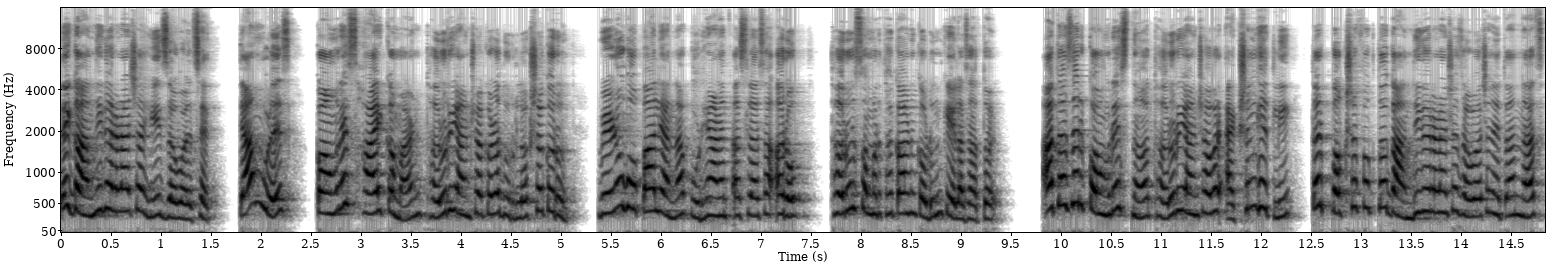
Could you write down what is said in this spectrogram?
ते गांधी घराण्याच्याही जवळचे आहेत. त्यामुळेच काँग्रेस हायकमांड थरूर यांच्याकडे दुर्लक्ष करून वेणुगोपाल यांना पुढे आणत असल्याचा आरोप थरूर समर्थकांकडून केला जातोय. आता जर काँग्रेसनं थरूर यांच्यावर ऍक्शन घेतली तर पक्ष फक्त गांधी घराण्याच्या जवळच्या नेत्यांनाच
